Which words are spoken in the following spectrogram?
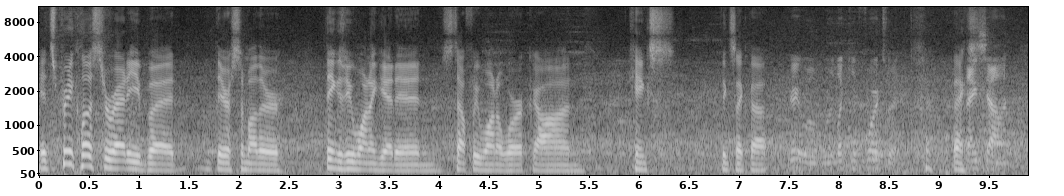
it's pretty close to ready, but there's some other things we want to get in, stuff we want to work on, kinks, things like that. Great. Well, we're looking forward to it. Thanks. Thanks, Alan.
